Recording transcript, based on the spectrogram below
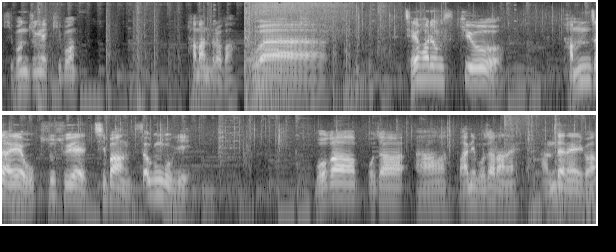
기본 중에 기본. 다 만들어봐. 와. 재활용 스튜. 감자에 옥수수에 지방, 썩은 고기. 뭐가 모자, 아, 많이 모자라네. 안 되네, 이건.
